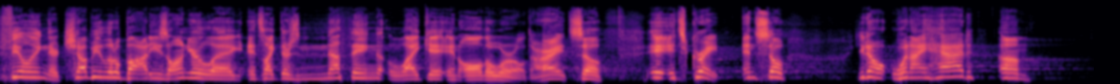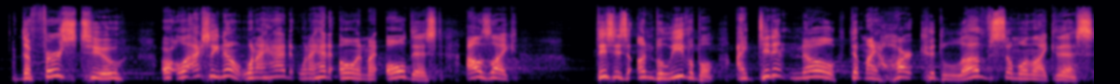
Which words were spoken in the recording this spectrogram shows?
feeling their chubby little bodies on your leg, it's like there's nothing like it in all the world, all right? So, it's great. And so, you know, when I had um, the first two, or well, actually, no, when I had when I had Owen, my oldest, I was like, this is unbelievable. I didn't know that my heart could love someone like this.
